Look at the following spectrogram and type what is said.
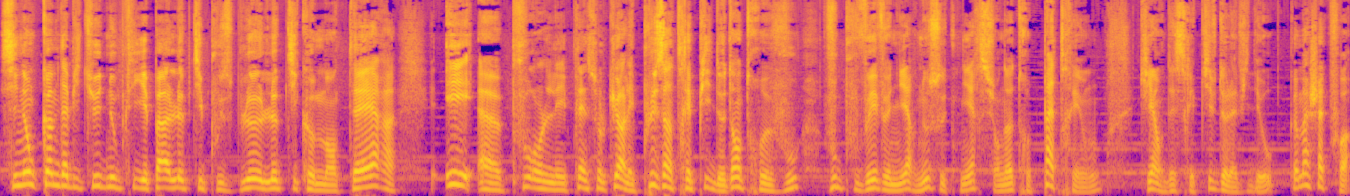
Sinon, comme d'habitude, n'oubliez pas le petit pouce bleu, le petit commentaire, et euh, pour les Planeswalkers les plus intrépides d'entre vous, vous pouvez venir nous soutenir sur notre Patreon, qui est en descriptif de la vidéo, comme à chaque fois.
